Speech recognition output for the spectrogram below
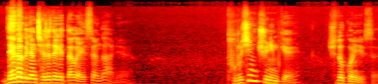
내가 그냥 제자 되겠다고 애쓰는 거 아니에요. 부르신 주님께 주도권이 있어요.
